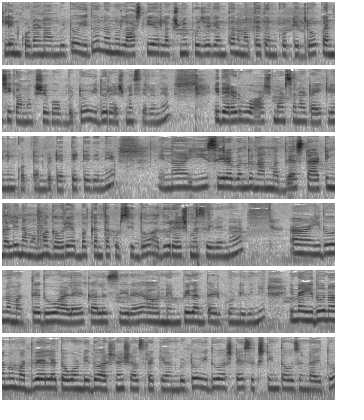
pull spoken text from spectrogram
ಕ್ಲೀನ್ ಕೊಡೋಣ ಅಂದ್ಬಿಟ್ಟು ಇದು ನಾನು ಲಾಸ್ಟ್ ಇಯರ್ ಲಕ್ಷ್ಮೀ ಪೂಜೆಗೆ ಅಂತ ನಮ್ಮ ಅತ್ತೆ ತಂದುಕೊಟ್ಟಿದ್ರು. ಕಂಚಿ ಕಾಮಾಕ್ಷಿಗೆ ಹೋಗ್ಬಿಟ್ಟು ಇದು ರೇಷ್ಮೆ ಸೀರೆನೇ. ಇದೆರಡು ವಾಶ್ ಮಾಡ್ಸೋಣ ಡ್ರೈ ಕ್ಲೀನಿಂಗ್ ಕೊಟ್ಟು ಅಂದ್ಬಿಟ್ಟು ಎತ್ತಿಟ್ಟಿದ್ದೀನಿ. ಇನ್ನು ಈ ಸೀರೆ ಬಂದು ನಾನು ಮದುವೆ ಸ್ಟಾರ್ಟಿಂಗಲ್ಲಿ ನಮ್ಮಮ್ಮ ಗೌರಿ ಹಬ್ಬಕ್ಕಂತ ಕೊಡಿಸಿದ್ದು, ಅದು ರೇಷ್ಮೆ ಸೀರೆನೇ. ಇದು ನಮ್ಮ ಅತ್ತೆದು ಹಳೆ ಕಾಲದ ಸೀರೆ, ಅವ್ರ ನೆನಪಿಗಂತ ಇಟ್ಕೊಂಡಿದ್ದೀನಿ ಇನ್ನು ಇದು ನಾನು ಮದುವೆಯಲ್ಲೇ ತೊಗೊಂಡಿದ್ದು ಅರ್ಶನ ಶಾಸ್ತ್ರಕ್ಕೆ ಅಂದ್ಬಿಟ್ಟು, ಇದು ಅಷ್ಟೇ ಸಿಕ್ಸ್ಟೀನ್ ತೌಸಂಡ್ ಆಯಿತು.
